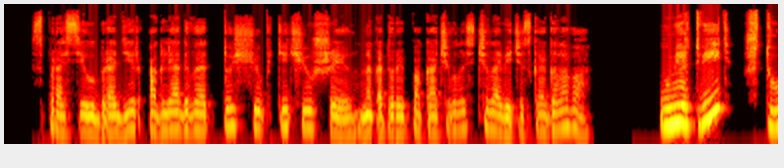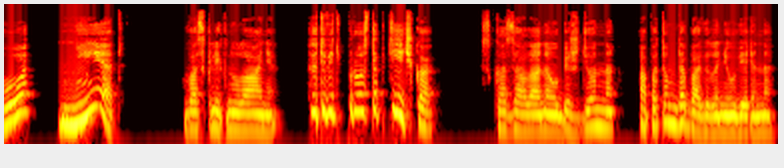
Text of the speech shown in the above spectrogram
— спросил Бродир, оглядывая тощую птичью шею, на которой покачивалась человеческая голова. «Умертвить? Что? Нет!» — воскликнула Аня. «Это ведь просто птичка!» — сказала она убежденно, а потом добавила неуверенно.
